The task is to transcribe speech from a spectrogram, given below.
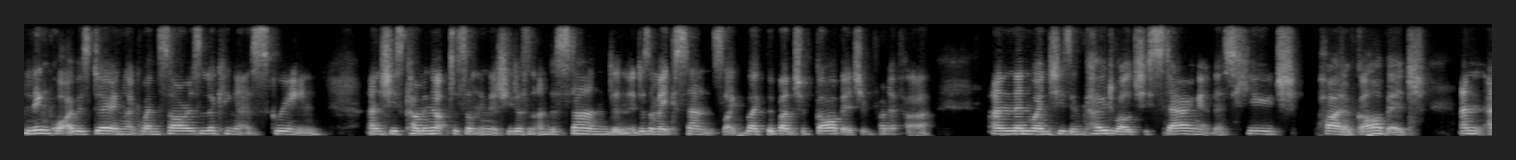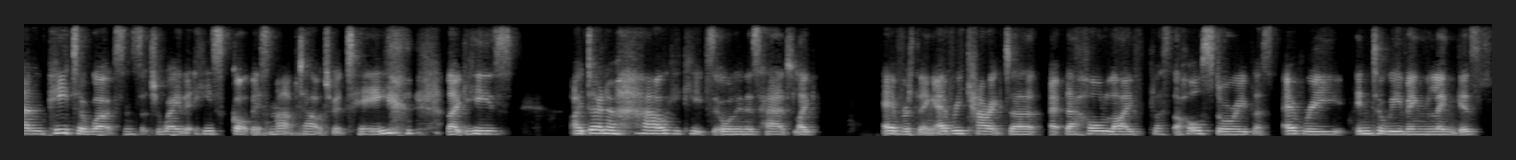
link what i was doing like when Saara's looking at a screen and she's coming up to something that she doesn't understand and it doesn't make sense like like the bunch of garbage in front of her. And then when she's in code world she's staring at this huge pile of garbage. And and peter works in such a way that he's got this mapped out to a t. Like he's i don't know how he keeps it all in his head. Like everything every character their whole life plus the whole story plus every interweaving link is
